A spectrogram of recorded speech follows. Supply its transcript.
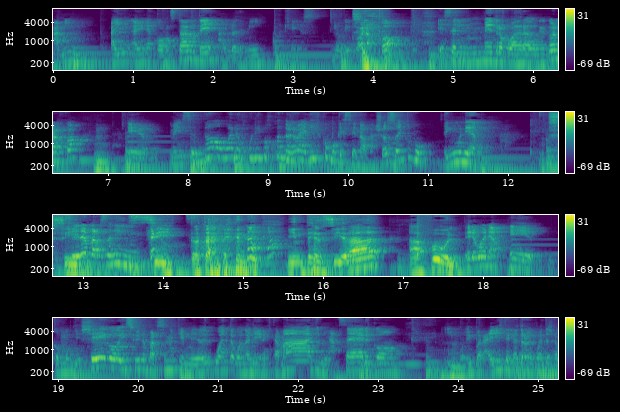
a mí hay, hay una constante, hablo de mí, lo que Sí. conozco, es el metro cuadrado que conozco. Mm. Eh, me dicen, no, bueno, Juli, vos cuando no venís como que se nota. Yo soy como, tengo una, Sí. soy una persona intensa. Sí, totalmente. Intensidad a full. Pero bueno, eh, como que llego y soy una persona que me doy cuenta cuando alguien está mal y me acerco. Y, por ahí, viste, el otro me cuenta, yo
